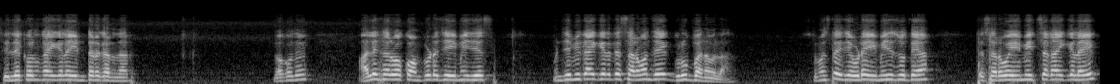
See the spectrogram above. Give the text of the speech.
सिलेक्ट करून काय केलं? इंटर करणार. दाखवतोय आले सर्व कॉम्प्युटरचे इमेजेस म्हणजे मी काय केलं? ते सर्वांचा एक ग्रुप बनवला. समजतंय? जेवढ्या इमेजेस होत्या त्या सर्व इमेजचा काय केलं एक?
